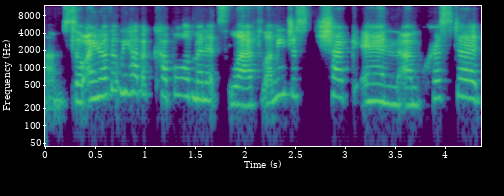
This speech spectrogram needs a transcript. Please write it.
Um, so I know that we have a couple of minutes left. Let me just check in. Um, Krista,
